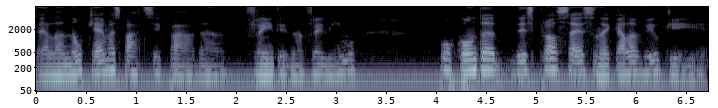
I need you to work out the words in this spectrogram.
ela não quer mais participar da frente na Frelimo por conta desse processo, né? Que ela viu que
